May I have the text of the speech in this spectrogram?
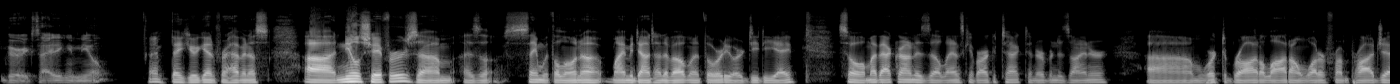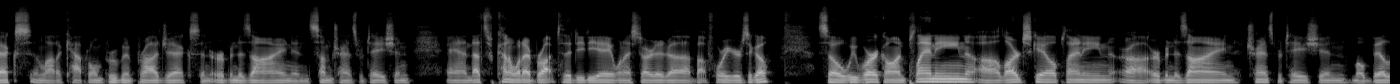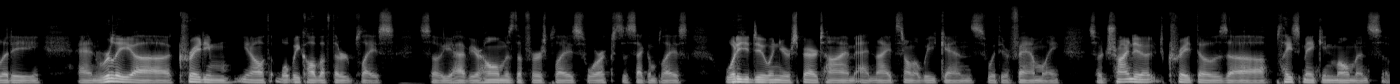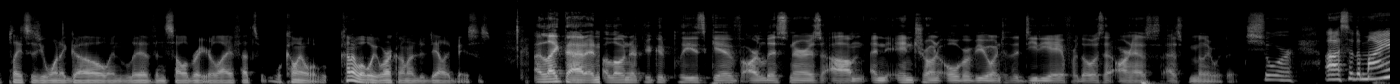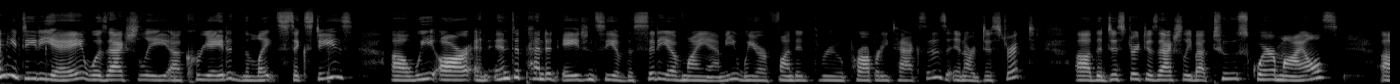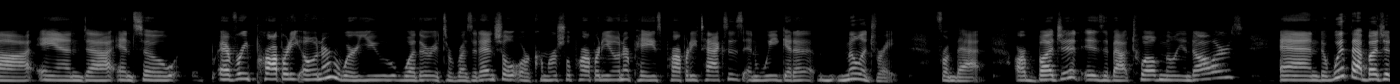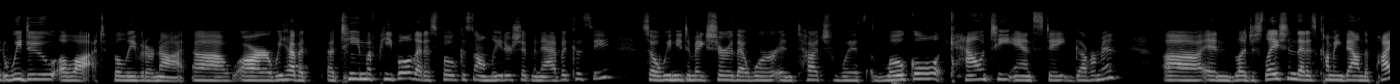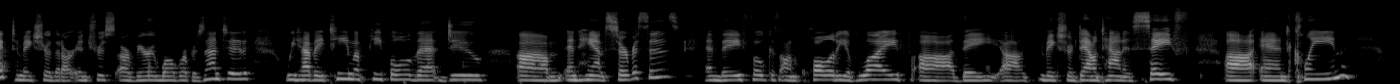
Very exciting. And Neil? Hi, thank you again for having us. Uh, Neil Schaefers, um, as a, same with Ilona, Miami Downtown Development Authority or DDA. So my background is a landscape architect and urban designer. Um, worked abroad a lot on waterfront projects and a lot of capital improvement projects and urban design and some transportation. And that's kind of what I brought to the DDA when I started uh, about four years ago. So we work on planning, uh, large scale planning, uh, urban design, transportation, mobility, and really uh, creating, you know, what we call the third place. So you have your home as the first place, work as the second place. What do you do in your spare time at nights and on the weekends with your family? So trying to create those uh, placemaking moments of places you want to go and live and celebrate your life. That's kind of what, kind of what we work on on a daily basis. I like that. And Ilona, if you could please give our listeners um, an intro and overview into the DDA for those that aren't as, as familiar with it. Sure. Uh, so the Miami DDA was actually uh, created in the late 60s. Uh, we are an independent agency of the city of Miami. We are funded through property taxes in our district. Uh, the district is actually about two square miles. Uh, and uh, and so every property owner, where you whether it's a residential or commercial property owner, pays property taxes, and we get a millage rate from that. Our budget is about twelve million dollars, and with that budget, we do a lot. Believe it or not, uh, our we have a, a team of people that is focused on leadership and advocacy. So we need to make sure that we're in touch with local, county, and state government uh, and legislation that is coming down the pipe to make sure that our interests are very well represented. We have a team of people that do um, enhanced services and they focus on quality of life. Uh, they uh, make sure downtown is safe uh, and clean.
